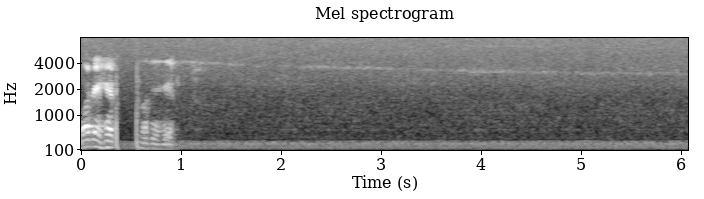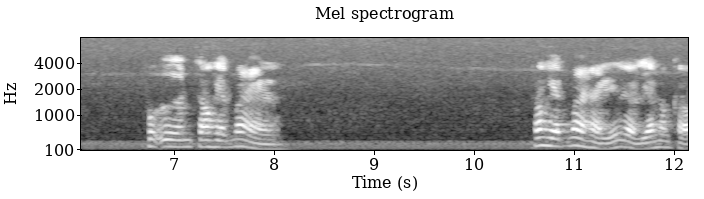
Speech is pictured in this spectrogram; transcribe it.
วัดเหตุวัดเหตุ ผู้อื่นเขาเหตุมากเขาเฮ็ดมาให้เลี้ยงของเขา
